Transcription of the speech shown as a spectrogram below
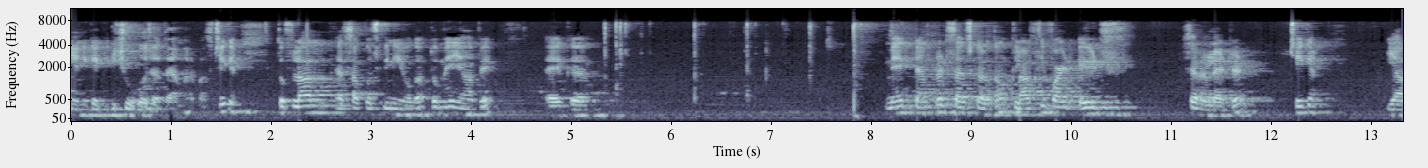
यानी कि एक इशू हो जाता है हमारे पास, ठीक है? तो फ़िलहाल ऐसा कुछ भी नहीं होगा। तो मैं यहाँ पे एक, मैं एक टेम्पलेट सर्च करता हूँ क्लासिफाइड एड्स से रिलेटेड ठीक है? या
